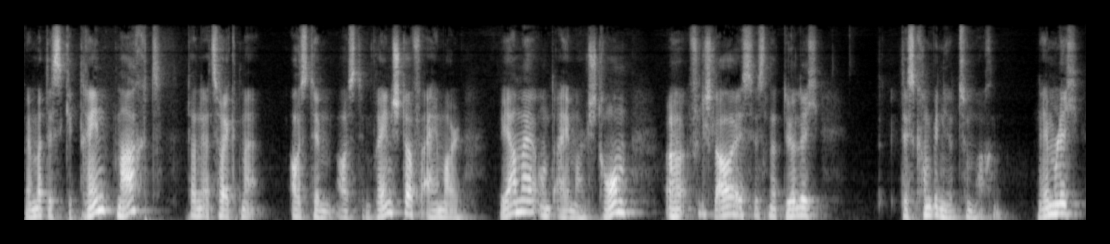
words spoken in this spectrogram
wenn man das getrennt macht, dann erzeugt man aus dem, aus dem Brennstoff einmal Wärme und einmal Strom. Äh, viel schlauer ist es natürlich, das kombiniert zu machen. Nämlich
